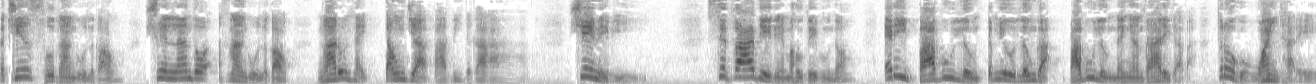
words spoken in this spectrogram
တချင်းဆိုသံကို၎င်းရှင်လန်းသောအသံကို၎င်းငါတို့၌တောင်းကြပါသည်တကားရှင်းနေပြီစစ်သားတွေတင်မဟုတ်သေးဘူးနော်အဲ့ဒီဘာဘူးလုံတစ်မျိုးလုံးကဘာဘူးလုံနိုင်ငံသားတွေကပါသူတို့ကိုဝိုင်းထားတယ်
